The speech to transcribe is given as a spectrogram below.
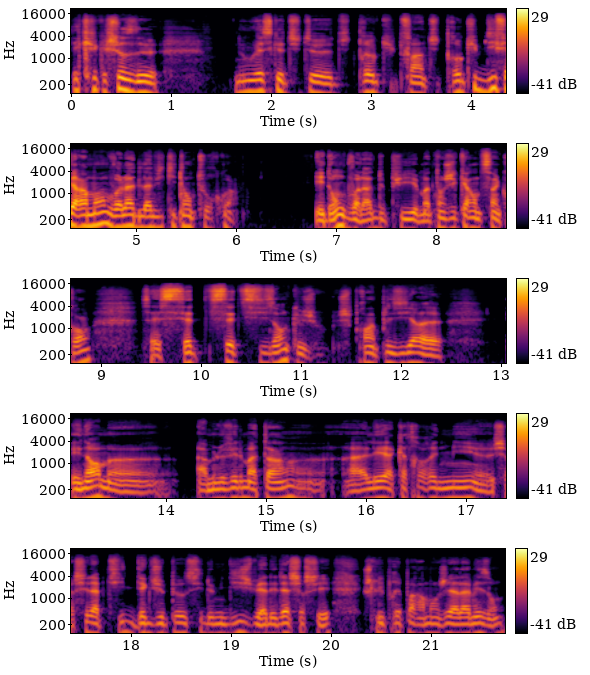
Il y a quelque chose de. Où est-ce que tu te, tu te préoccupes, enfin, tu te préoccupes différemment, voilà, de la vie qui t'entoure, quoi. Et donc voilà, depuis maintenant j'ai 45 ans, ça fait 7-6 ans que je, prends un plaisir euh, énorme euh, à me lever le matin, euh, à aller à 4h30 chercher la petite. Dès que je peux aussi le midi, je vais aller la chercher. Je lui prépare à manger à la maison.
